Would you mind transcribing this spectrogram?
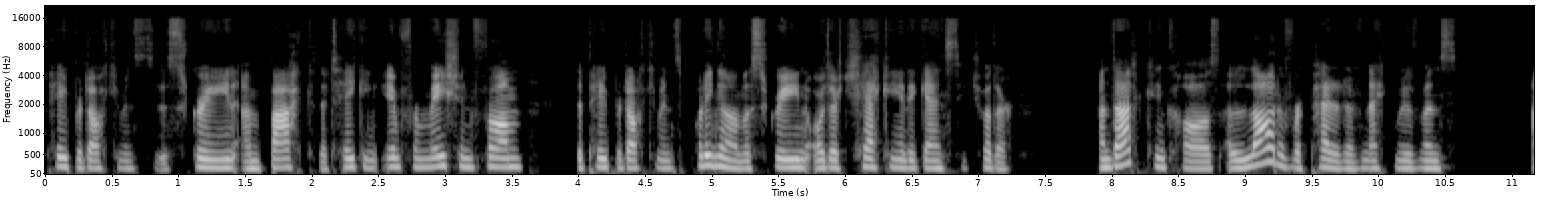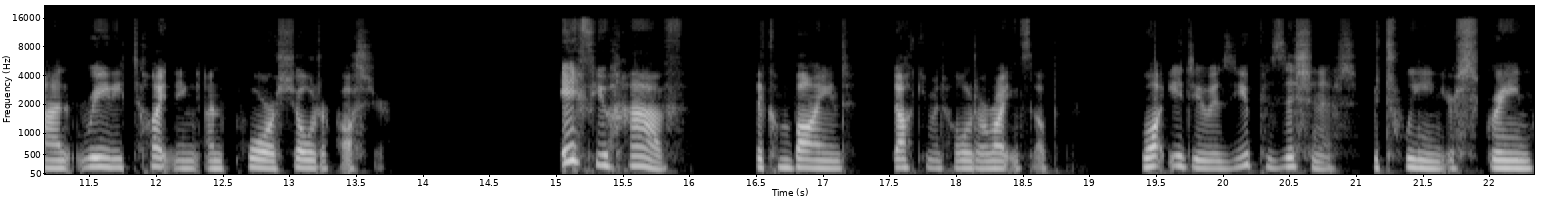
paper documents to the screen and back. They're taking information from the paper documents, putting it on the screen, or they're checking it against each other. And that can cause a lot of repetitive neck movements and really tightening and poor shoulder posture. If you have the combined document holder writing slope, what you do is you position it between your screen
